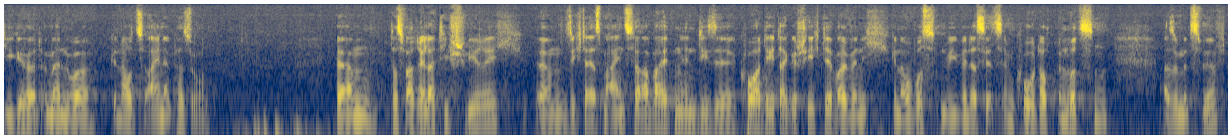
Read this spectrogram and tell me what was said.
die gehört immer nur genau zu einer Person. Ähm, das war relativ schwierig, ähm, sich da erstmal einzuarbeiten in diese Core-Data-Geschichte, weil wir nicht genau wussten, wie wir das jetzt im Code auch benutzen, also mit Swift.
